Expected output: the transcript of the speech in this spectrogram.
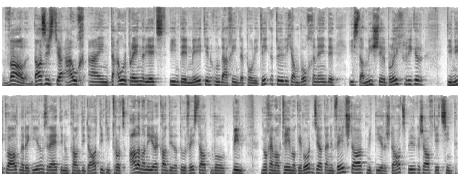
Wahlen. Das ist ja auch ein Dauerbrenner jetzt in den Medien und auch in der Politik natürlich. Am Wochenende ist da Michelle Blöchriger, die Nidwaldner Regierungsrätin und Kandidatin, die trotz allem an ihrer Kandidatur festhalten will, noch einmal Thema geworden. Sie hat einen Fehlstart mit ihrer Staatsbürgerschaft. Jetzt sind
